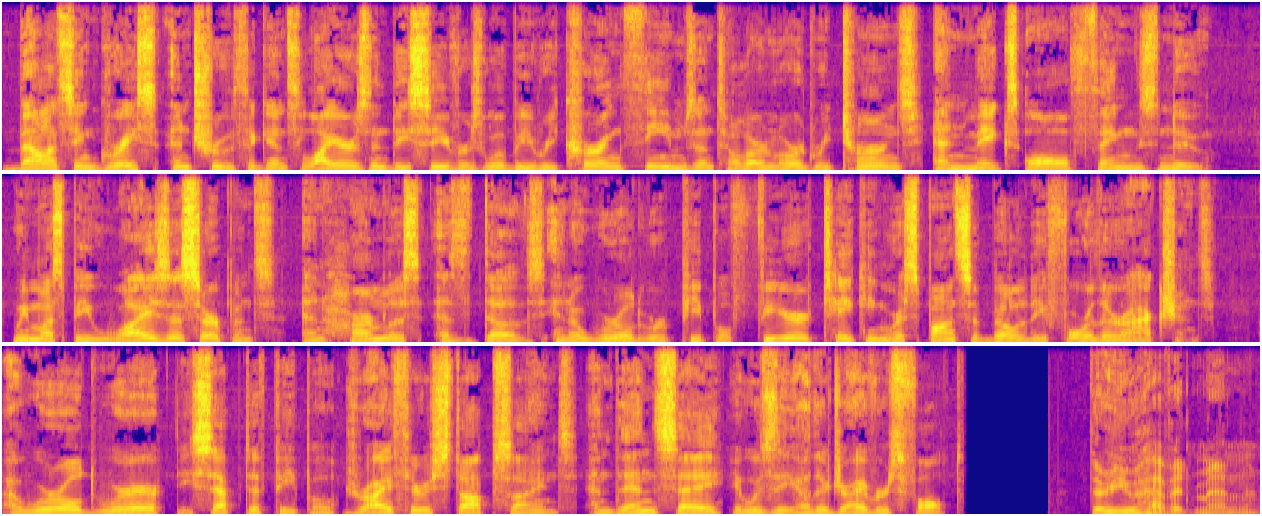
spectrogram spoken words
Balancing grace and truth against liars and deceivers will be recurring themes until our Lord returns and makes all things new. We must be wise as serpents and harmless as doves in a world where people fear taking responsibility for their actions a world where deceptive people drive through stop signs and then say it was the other driver's fault. There you have it, men.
